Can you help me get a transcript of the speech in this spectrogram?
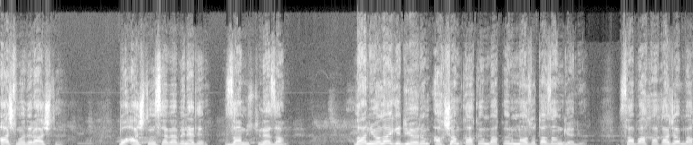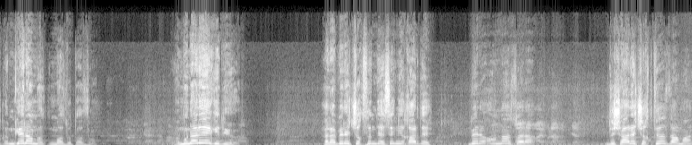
Aç mıdır açtır. Bu açlığın sebebi nedir? Zam üstüne zam. Lan yola gidiyorum, akşam kalkıyorum bakıyorum mazota zam geliyor. Sabah kalkacağım bakıyorum gene ma- mazota zam. Ya bu nereye gidiyor? Hele biri çıksın desin ki kardeş, biri ondan sonra dışarı çıktığı zaman,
